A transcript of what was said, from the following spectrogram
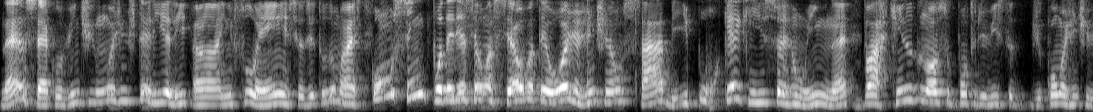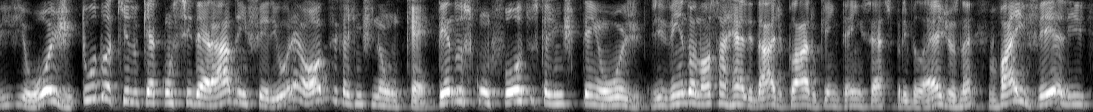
né? Século 21, a gente teria ali uh, influências e tudo mais. Como sim poderia ser uma selva até hoje a gente não sabe e por que que isso é ruim, né? Partindo do nosso ponto de vista de como a gente vive hoje, tudo aquilo que é considerado inferior é óbvio que a gente não quer. Tendo os confortos que a gente tem hoje, vivendo a nossa realidade, claro, quem tem certos privilégios, né, vai ver ali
